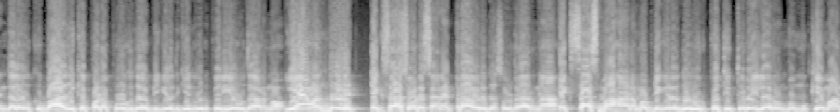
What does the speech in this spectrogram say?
எந்த அளவுக்கு பாதிக்கப்பட போகுது அப்படிங்கிறதுக்கு இது ஒரு பெரிய உதாரணம். ஏன் வந்து டெக்சாஸோட செனட்டரா அவர் இதை சொல்றாருன்னா டெக்சாஸ் மாகாணம் அப்படிங்கிறது உற்பத்தி துறையில ரொம்ப முக்கியமான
